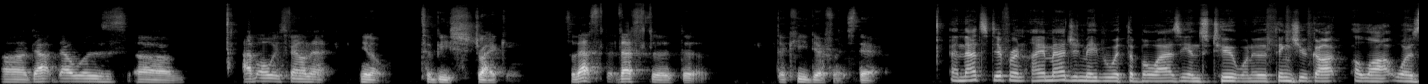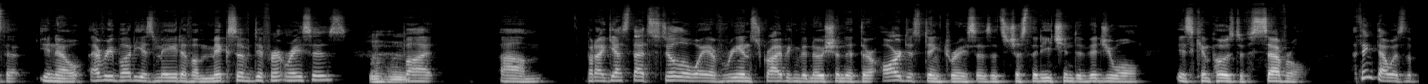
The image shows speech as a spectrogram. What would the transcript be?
uh, that that was um, I've always found that you know to be striking. So that's that's the the the key difference there. And that's different. I imagine maybe with the Boasians too. One of the things you got a lot was that, you know, everybody is made of a mix of different races, mm-hmm. but um, but I guess that's still a way of reinscribing the notion that there are distinct races. It's just that each individual is composed of several. I think that was the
